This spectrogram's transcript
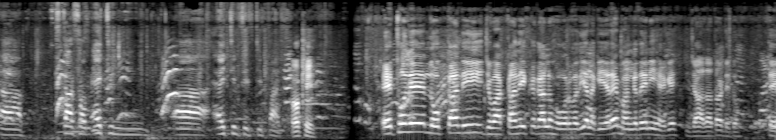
Uh, start from 18, uh, 1855. Okay. ਇੱਥੋਂ ਦੇ ਲੋਕਾਂ ਦੀ ਜਵਾਕਾਂ ਦੀ ਇੱਕ ਗੱਲ ਹੋਰ ਵਧੀਆ ਲੱਗੀ ਯਾਰ ਇਹ ਮੰਗਦੇ ਨਹੀਂ ਹੈਗੇ ਜ਼ਿਆਦਾ ਤੁਹਾਡੇ ਤੋਂ। ਤੇ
